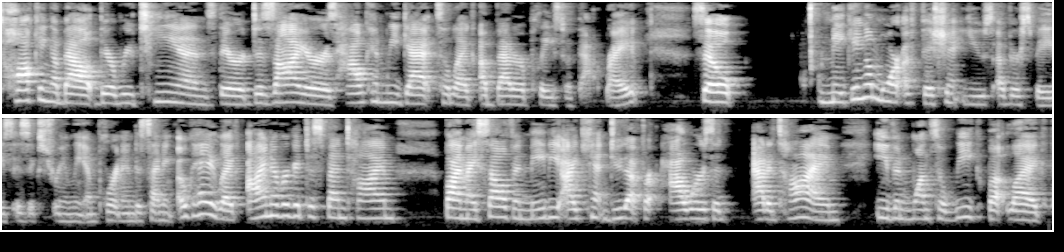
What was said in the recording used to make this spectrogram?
talking about their routines, their desires. How can we get to like a better place with that, right? So making a more efficient use of your space is extremely important and deciding, okay, like I never get to spend time by myself and maybe I can't do that for hours at a time, even once a week, but like,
